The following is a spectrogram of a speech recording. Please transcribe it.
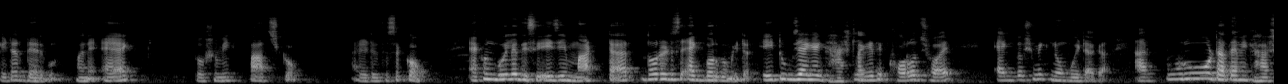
এটার দেড় গুণ মানে এক দশমিক পাঁচ ক। আর এটা হইতেছে ক। এখন বইলে দিছে, এই যে মাঠটার, ধরো এটা এক বর্গ মিটার এইটুক জায়গায় ঘাস লাগাতে খরচ হয় এক দশমিক নব্বই টাকা। আর পুরোটাতে আমি ঘাস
